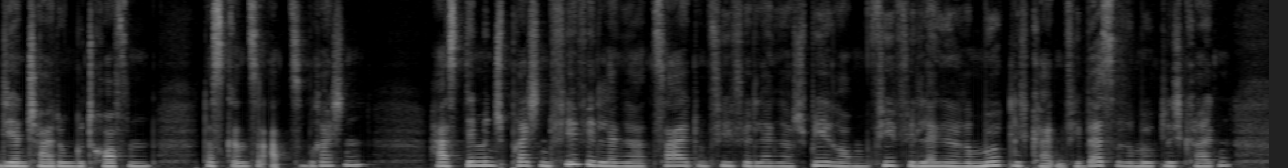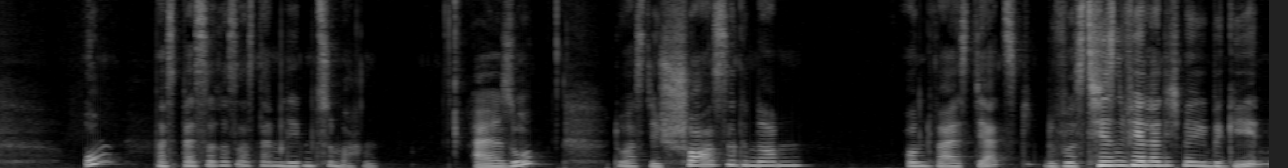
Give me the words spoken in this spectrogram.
die Entscheidung getroffen, das Ganze abzubrechen, hast dementsprechend viel, viel länger Zeit und viel, viel länger Spielraum, viel, viel längere Möglichkeiten, viel bessere Möglichkeiten, um was Besseres aus deinem Leben zu machen. Also, du hast die Chance genommen und weißt jetzt, du wirst diesen Fehler nicht mehr begehen,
